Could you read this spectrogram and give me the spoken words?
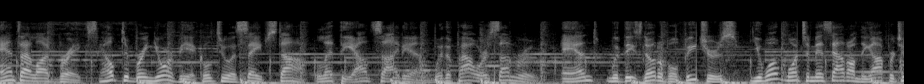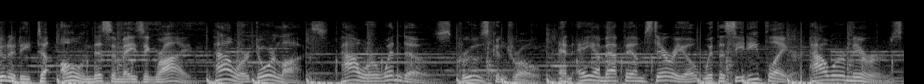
Anti-lock brakes help to bring your vehicle to a safe stop. Let the outside in with a power sunroof. And with these notable features, you won't want to miss out on the opportunity to own this amazing ride. Power door locks, power windows, cruise control, an AM FM stereo with a CD player, power mirrors,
